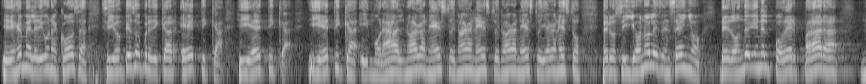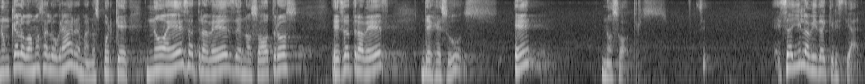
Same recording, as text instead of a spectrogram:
Y déjenme le digo una cosa, si yo empiezo a predicar ética y ética y ética y moral, no hagan esto y no hagan esto y no hagan esto y hagan esto, pero si yo no les enseño de dónde viene el poder para, nunca lo vamos a lograr, hermanos, porque no es a través de nosotros, es a través de Jesús, en nosotros. Es allí la vida cristiana.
